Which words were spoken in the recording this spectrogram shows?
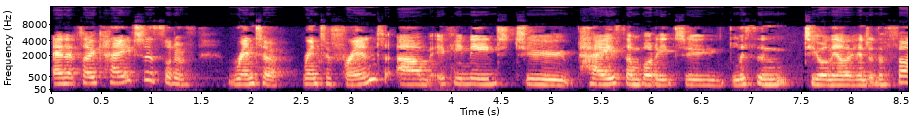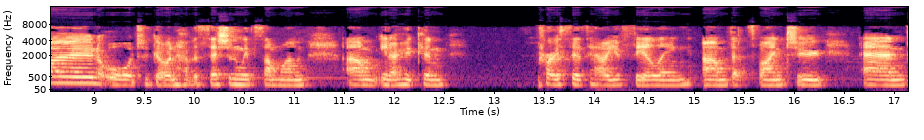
And it's okay to sort of rent a rent a friend. Um, if you need to pay somebody to listen to you on the other end of the phone, or to go and have a session with someone, um, you know, who can process how you're feeling, um, that's fine too. And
